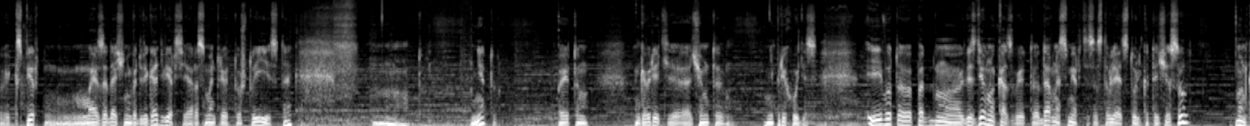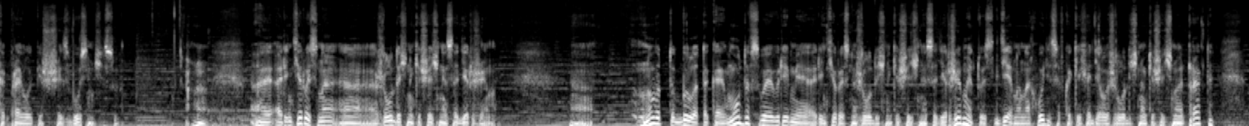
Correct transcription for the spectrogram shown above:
эксперт. Моя задача не выдвигать версии, а рассматривать то, что есть, так? Вот. Нету. Поэтому говорить о чем-то не приходится. И вот э, под, везде он указывает, э, давность смерти составляет столько-то часов, ну, он, как правило, пишет 6-8 часов, а, ориентируясь на э, желудочно-кишечное содержимое. А, ну, вот была такая мода в свое время, ориентируясь на желудочно-кишечное содержимое, то есть где оно находится, в каких отделах желудочно-кишечного тракта,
